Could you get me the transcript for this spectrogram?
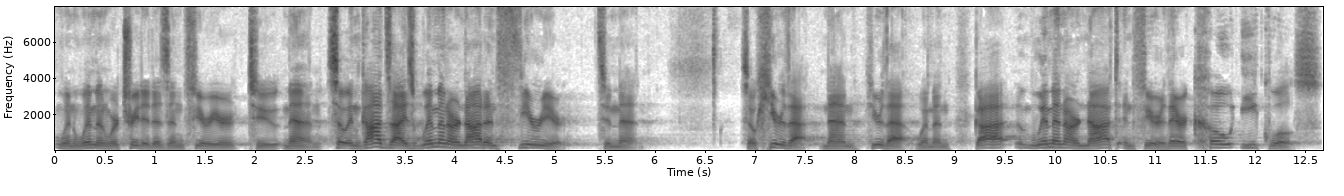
when women were treated as inferior to men. So, in God's eyes, women are not inferior to men. So, hear that, men, hear that, women. God, women are not inferior, they are co equals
